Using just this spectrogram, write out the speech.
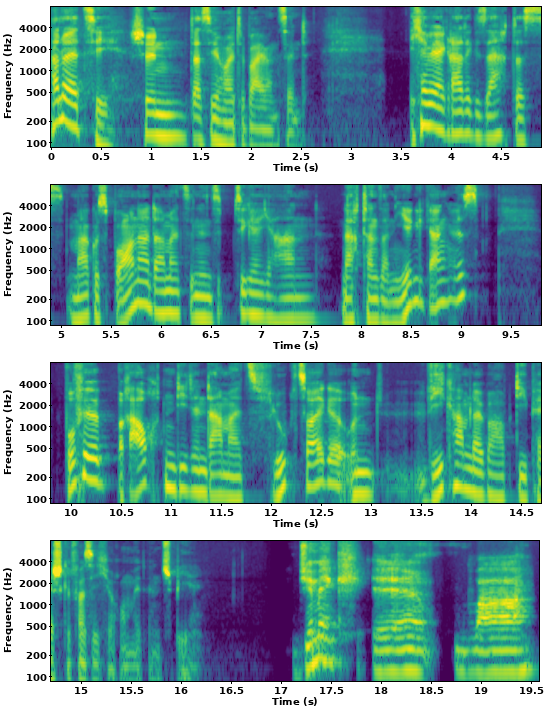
Hallo C., schön, dass Sie heute bei uns sind. Ich habe ja gerade gesagt, dass Markus Borner damals in den 70er Jahren nach Tansania gegangen ist. Wofür brauchten die denn damals Flugzeuge und wie kam da überhaupt die Peschke-Versicherung mit ins Spiel? Jimmick äh, war,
